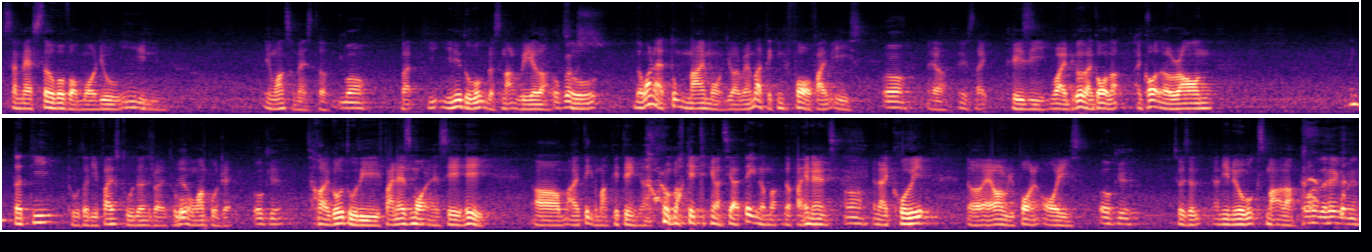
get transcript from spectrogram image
semester worth of module Mm. in in one semester. wow. But you, you need to work the smart way, lah. Of So the one I took nine module, I remember taking four or five A's. Oh. Yeah, it's like crazy. Why? Because I got I got around I think 30 to 35 students right to work on one project. Okay. So I go to the finance mod and say, hey, um, I take the marketing. I marketing. I say I take the, the finance, Oh. and I collate the L1 report and all A's. Okay. So it's a, I need to work smart lah. What the heck, man?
